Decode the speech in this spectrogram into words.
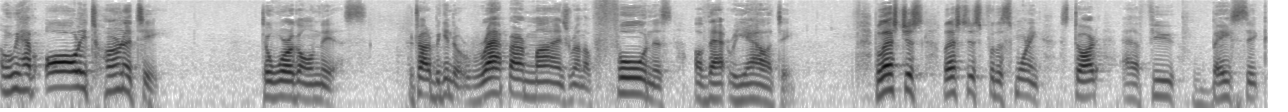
I mean, we have all eternity to work on this, to try to begin to wrap our minds around the fullness of that reality. But let's just, let's just for this morning start at a few basic,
